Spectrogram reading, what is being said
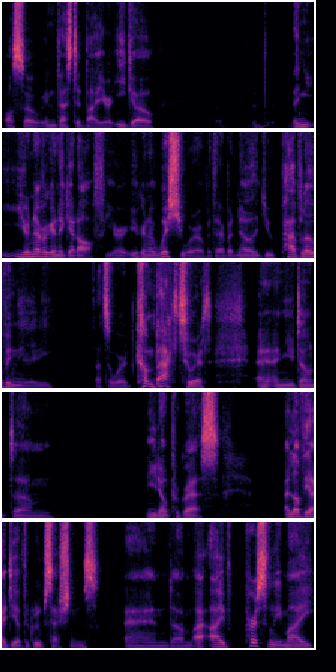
also invested by your ego then you're never going to get off. You're you're going to wish you were over there but know that you pavlovianly that's a word come back to it and, and you don't um, you don't progress i love the idea of the group sessions and um, I, i've personally my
